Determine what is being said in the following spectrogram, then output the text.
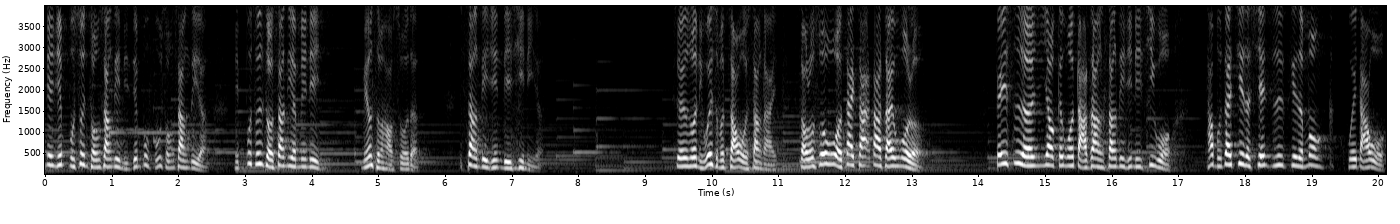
你已经不顺从上帝，你已经不服从上帝了。你不遵守上帝的命令，没有什么好说的。上帝已经离弃你了。所以说你为什么找我上来？扫罗说：“我带灾大灾祸了，非利士人要跟我打仗，上帝已经离弃我，他不再借着先知借着梦回答我，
